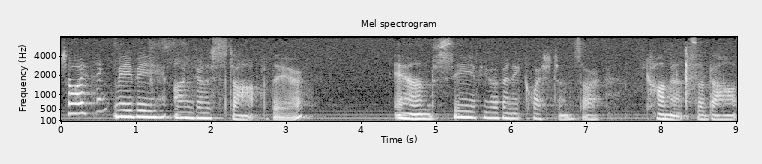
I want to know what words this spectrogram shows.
So I think maybe I'm going to stop there and see if you have any questions or comments about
